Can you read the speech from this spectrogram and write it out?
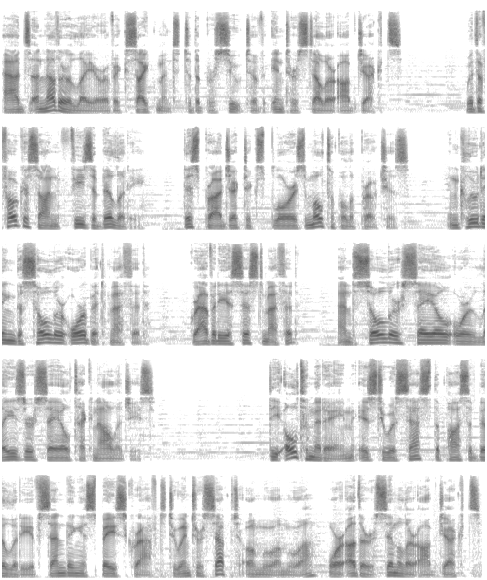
adds another layer of excitement to the pursuit of interstellar objects. With a focus on feasibility, this project explores multiple approaches, including the solar orbit method, gravity assist method, and solar sail or laser sail technologies. The ultimate aim is to assess the possibility of sending a spacecraft to intercept Oumuamua or other similar objects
